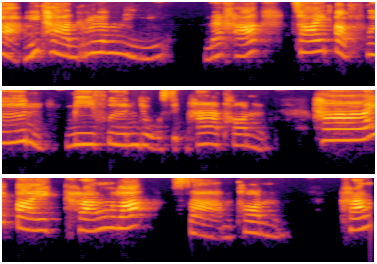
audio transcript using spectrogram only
จากนิทานเรื่องนี้ นะคะชายตัดฟืน มีฟืนอยู่ 15 ท่อน หายไปครั้งละ 3 ท่อน ครั้ง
